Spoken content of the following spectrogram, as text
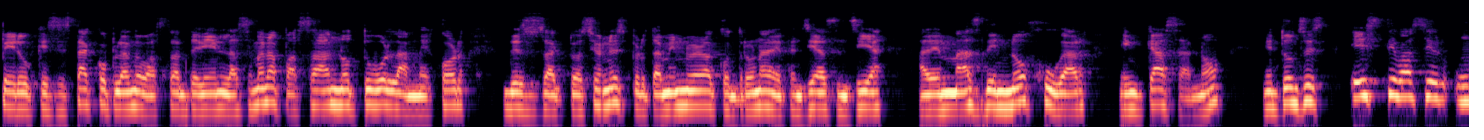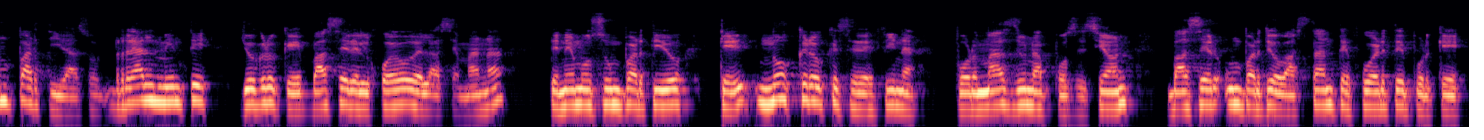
pero que se está acoplando bastante bien. La semana pasada no tuvo la mejor de sus actuaciones, pero también no era contra una defensiva sencilla, además de no jugar en casa, ¿no? Entonces, este va a ser un partidazo. Realmente yo creo que va a ser el juego de la semana. Tenemos un partido que no creo que se defina por más de una posesión. Va a ser un partido bastante fuerte porque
